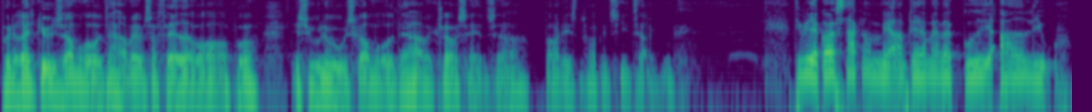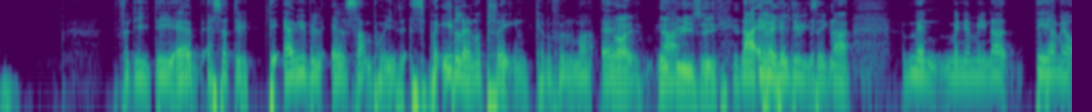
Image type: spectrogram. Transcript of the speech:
på det religiøse område, der har man jo så fader, og på det psykologiske område, der har man Klaus Hans og bagnæsten fra benzintanken. Det vil jeg godt snakke noget mere om, det her med at være Gud i eget liv. Fordi det er, altså det, det er vi vel alle sammen på et, altså på et eller andet plan. Kan du følge mig? Nej, heldigvis nej. ikke. nej, heldigvis ikke, nej. Men, men jeg mener, det her med at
